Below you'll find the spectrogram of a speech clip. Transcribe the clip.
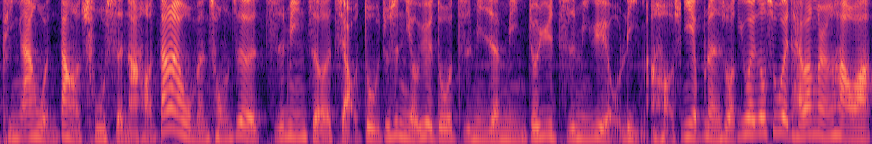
平安稳当的出生啊！哈，当然，我们从这殖民者角度，就是你有越多殖民人民，就越殖民越有利嘛！哈，你也不能说因为都是为台湾人好啊，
